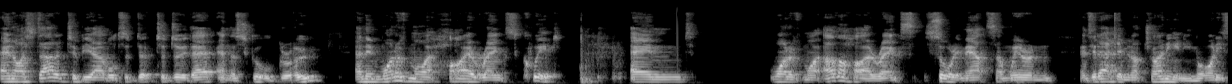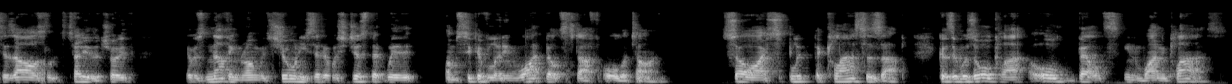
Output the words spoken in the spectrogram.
And I started to be able to do, to do that and the school grew. And then one of my higher ranks quit and one of my other higher ranks saw him out somewhere and, and said, how you're not training anymore? And he says, oh, I'll tell you the truth. There was nothing wrong with Sean. He said, it was just that we're, I'm sick of learning white belt stuff all the time. So I split the classes up because it was all class, all belts in one class.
